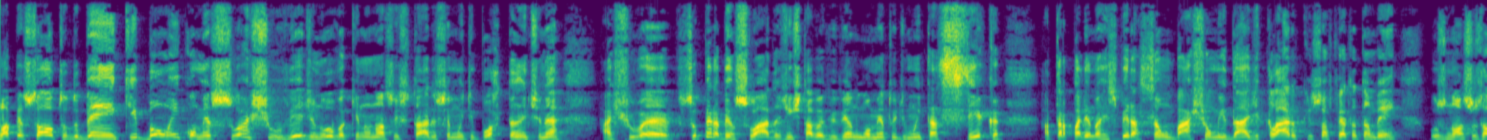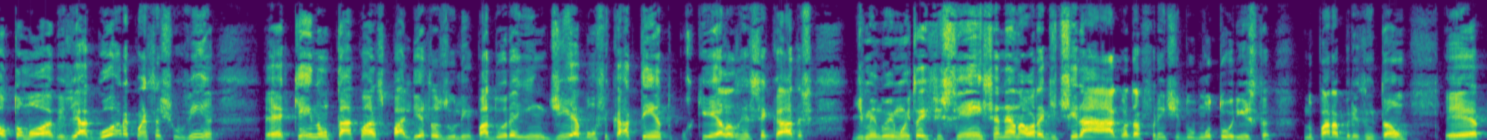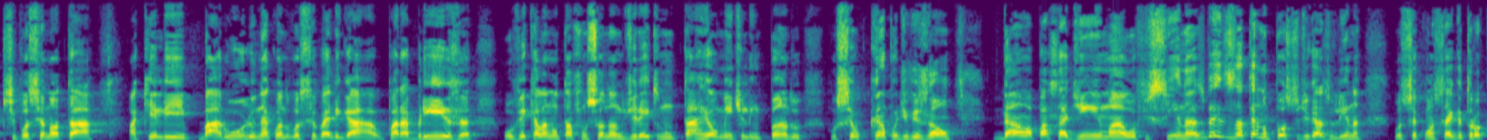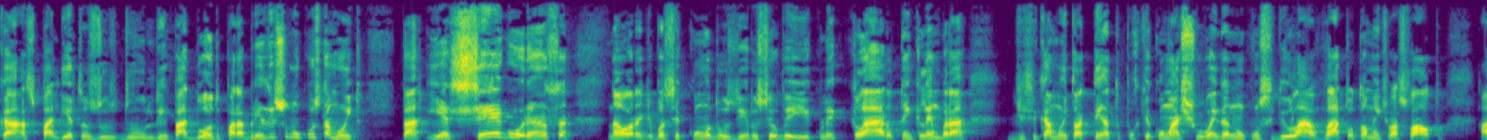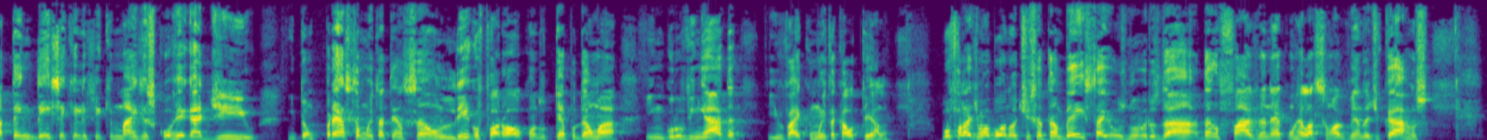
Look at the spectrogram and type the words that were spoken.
Olá pessoal, tudo bem? Que bom, hein? Começou a chover de novo aqui no nosso estado, isso é muito importante, né? A chuva é super abençoada, a gente estava vivendo um momento de muita seca, atrapalhando a respiração, baixa umidade, e claro que isso afeta também os nossos automóveis. E agora com essa chuvinha, é, quem não está com as palhetas do limpador aí em dia, é bom ficar atento, porque elas ressecadas diminuem muito a eficiência né, na hora de tirar a água da frente do motorista no para-brisa. Então, é, se você notar aquele barulho né, quando você vai ligar o para-brisa, ou ver que ela não está funcionando direito, não está realmente limpando o seu campo de visão, dá uma passadinha em uma oficina, às vezes até no posto de gasolina, você consegue trocar as palhetas do, do limpador do para-brisa, isso não custa muito, tá? E é segurança na hora de você conduzir o seu veículo. E claro, tem que lembrar de ficar muito atento, porque como a chuva ainda não conseguiu lavar totalmente o asfalto, a tendência é que ele fique mais escorregadio. Então presta muita atenção, liga o farol quando o tempo der uma engruvinhada e vai com muita cautela. Vou falar de uma boa notícia também, saiu os números da, da Anfávia, né, com relação à venda de carros.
